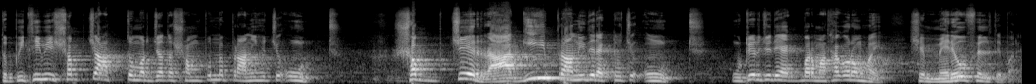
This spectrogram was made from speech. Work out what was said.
তো পৃথিবীর সবচেয়ে আত্মমর্যাদা সম্পূর্ণ প্রাণী হচ্ছে উঁট। সবচেয়ে রাগী প্রাণীদের একটা হচ্ছে উঁট। উঁটের যদি একবার মাথা গরম হয়, সে মেরেও ফেলতে পারে।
